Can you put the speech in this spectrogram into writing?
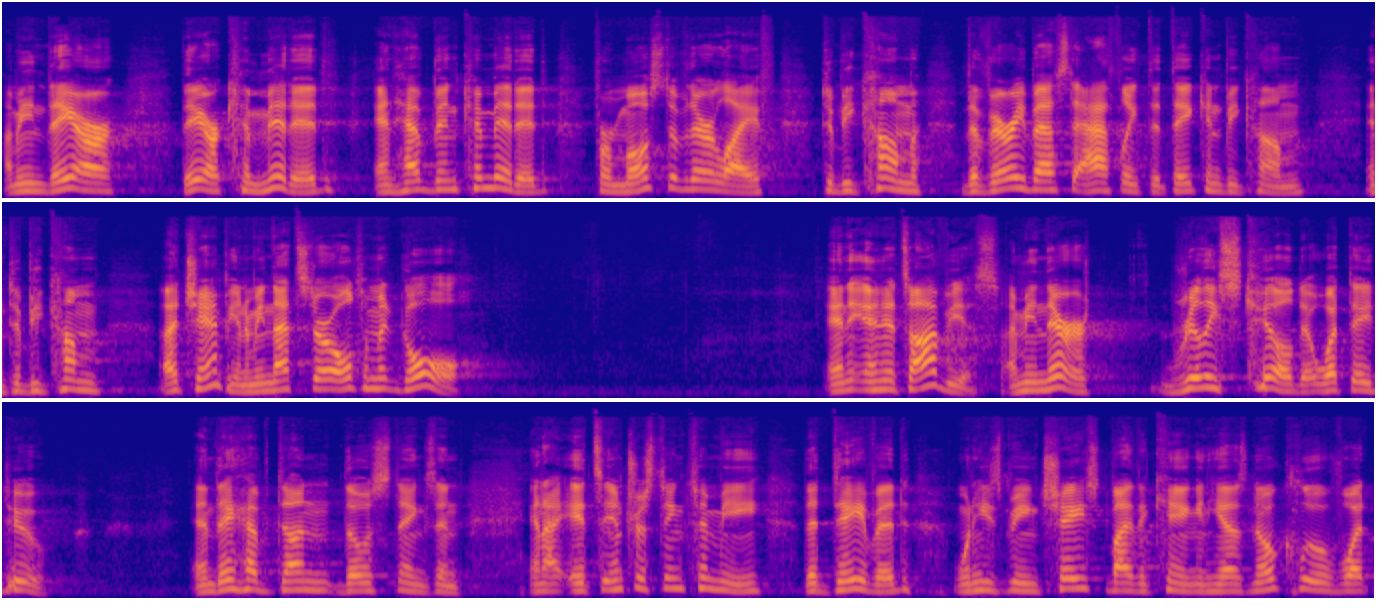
I mean, they are, they are committed and have been committed for most of their life to become the very best athlete that they can become and to become a champion. I mean, that's their ultimate goal. And, and it's obvious. I mean, they're really skilled at what they do. And they have done those things. And, and I, it's interesting to me that David, when he's being chased by the king and he has no clue of what,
